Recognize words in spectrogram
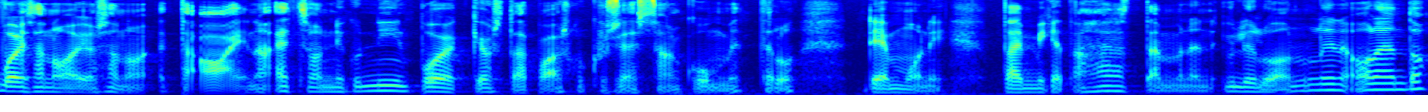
voi sanoa jo sanoa, että aina. Että se on niin, niin poikkeustapaus, kun kyseessä on kummittelu, demoni tai mikä tahansa tämmöinen yliluonnollinen olento.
